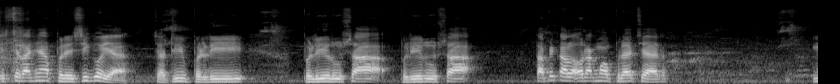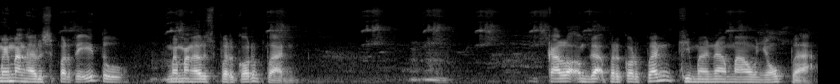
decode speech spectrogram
istilahnya berisiko ya. Jadi beli beli rusak, beli rusak. Tapi kalau orang mau belajar memang harus seperti itu. Memang harus berkorban. Kalau enggak berkorban gimana mau nyoba?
